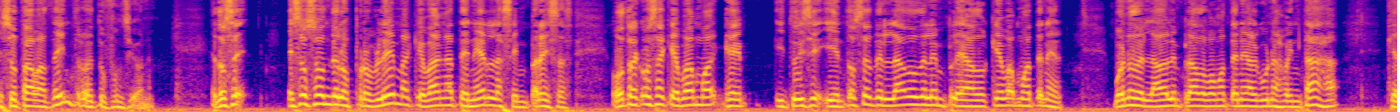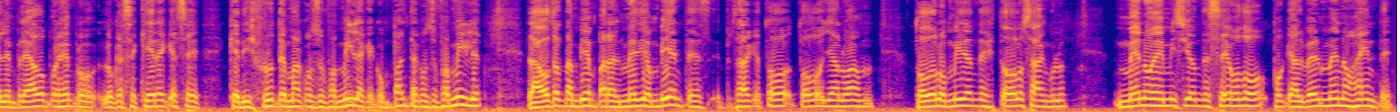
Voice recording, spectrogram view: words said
Eso estaba dentro de tus funciones. Entonces, esos son de los problemas que van a tener las empresas. Otra cosa que vamos a, que y tú dices, y entonces del lado del empleado, ¿qué vamos a tener? Bueno, del lado del empleado vamos a tener algunas ventajas, que el empleado, por ejemplo, lo que se quiere es que se que disfrute más con su familia, que comparta con su familia. La otra también para el medio ambiente, sabes que todo, todo ya lo han, todos lo miden desde todos los ángulos, menos emisión de CO2, porque al ver menos gente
